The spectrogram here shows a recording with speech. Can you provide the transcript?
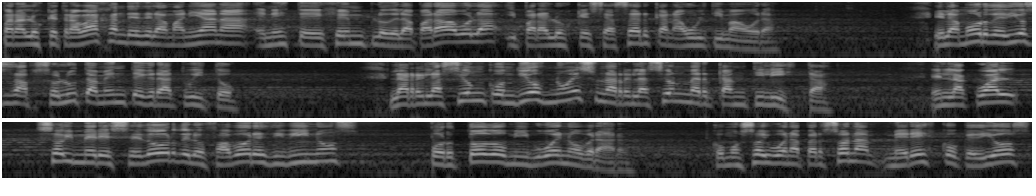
Para los que trabajan desde la mañana en este ejemplo de la parábola y para los que se acercan a última hora. El amor de Dios es absolutamente gratuito. La relación con Dios no es una relación mercantilista, en la cual soy merecedor de los favores divinos por todo mi buen obrar como soy buena persona, merezco que Dios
